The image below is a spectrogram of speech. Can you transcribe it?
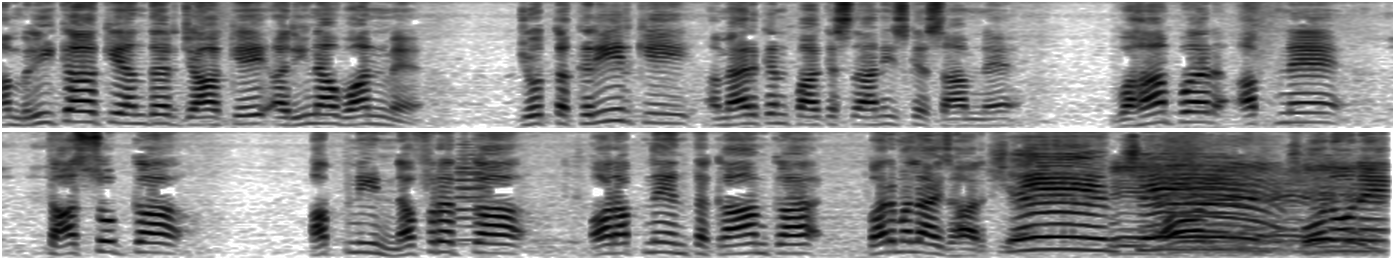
امریکہ کے اندر جا کے ارینا ون میں جو تقریر کی امریکن پاکستانیز کے سامنے وہاں پر اپنے تعصب کا اپنی نفرت کا اور اپنے انتقام کا برملا اظہار کیا۔ اور انہوں نے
